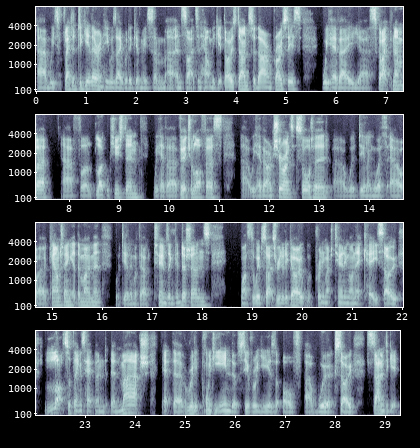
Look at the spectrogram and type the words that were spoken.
Um, we flatted together and he was able to give me some uh, insights and help me get those done. So they're in process. We have a uh, Skype number uh, for local Houston. We have a virtual office. Uh, we have our insurance sorted. Uh, we're dealing with our accounting at the moment. We're dealing with our terms and conditions once the website's ready to go, we're pretty much turning on that key. So lots of things happened in March at the really pointy end of several years of uh, work. So starting to get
